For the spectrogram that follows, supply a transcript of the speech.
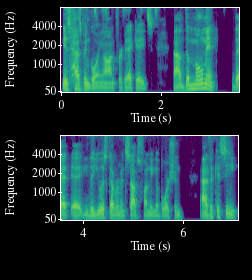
is has been going on for decades. Uh, the moment that uh, the U.S. government stops funding abortion advocacy,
